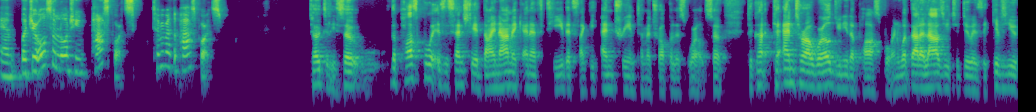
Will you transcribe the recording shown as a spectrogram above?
Um, but you're also launching passports. Tell me about the passports. Totally. So the passport is essentially a dynamic NFT that's like the entry into Metropolis world. So to to enter our world, you need a passport, and what that allows you to do is it gives you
